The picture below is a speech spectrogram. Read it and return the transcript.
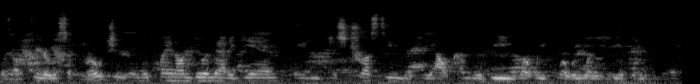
was our fearless approach, and, we plan on doing that again, and just trusting that the outcome will be what we what we want it to be at the end of the day.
